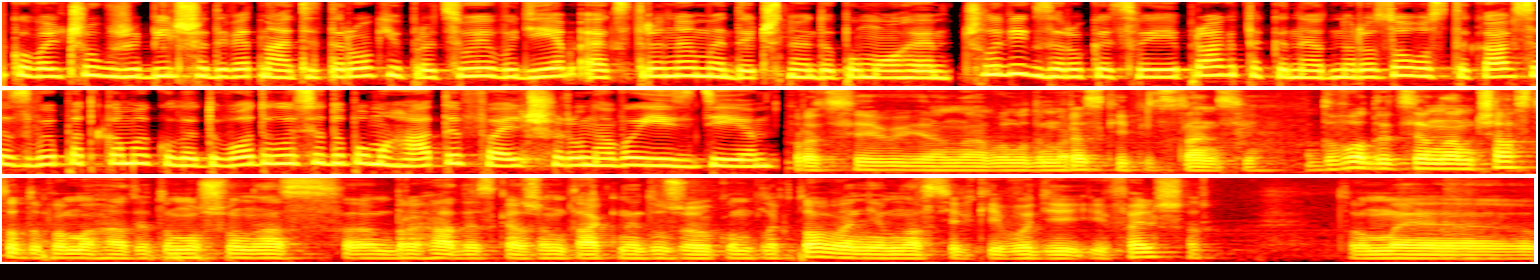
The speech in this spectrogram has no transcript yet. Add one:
Ковальчук вже більше 19 років працює водієм екстреної медичної допомоги. Чоловік за роки своєї практики неодноразово стикався з випадками, коли доводилося допомагати фельдшеру на виїзді. Працюю я на Володимирецькій підстанції. Доводиться нам часто допомагати, тому що у нас е, бригади, скажімо так, не дуже укомплектовані. У нас тільки водій і фельдшер. То ми, е,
